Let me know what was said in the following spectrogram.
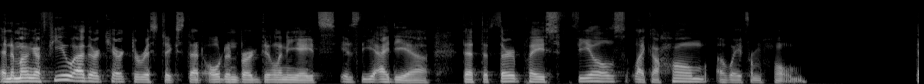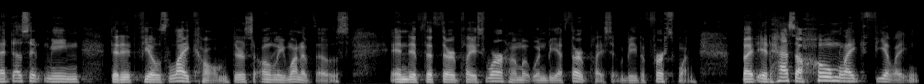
And among a few other characteristics that Oldenburg delineates is the idea that the third place feels like a home away from home. That doesn't mean that it feels like home. There's only one of those. And if the third place were home, it wouldn't be a third place, it would be the first one. But it has a home like feeling,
